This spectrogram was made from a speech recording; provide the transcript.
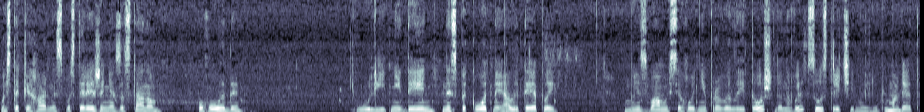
Ось таке гарне спостереження за станом погоди у літній день, не спекотний, але теплий. Ми з вами сьогодні провели. Тож, до нових зустрічей, мої любі малята.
